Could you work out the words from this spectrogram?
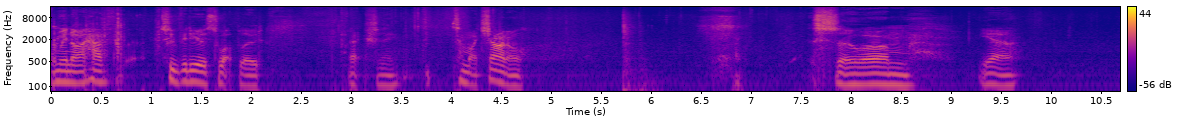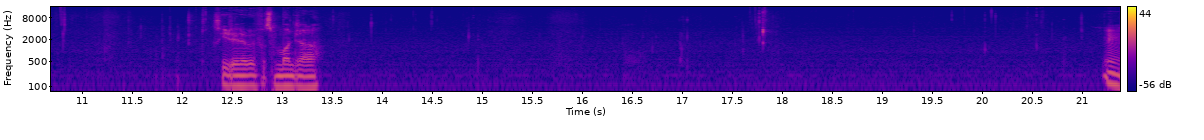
I mean, I have two videos to upload, actually, to my channel. So, um, yeah. Excuse me, let me put some bonjala. Hmm.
